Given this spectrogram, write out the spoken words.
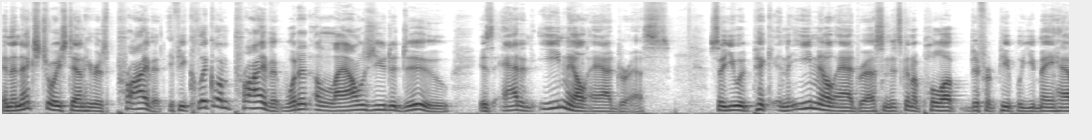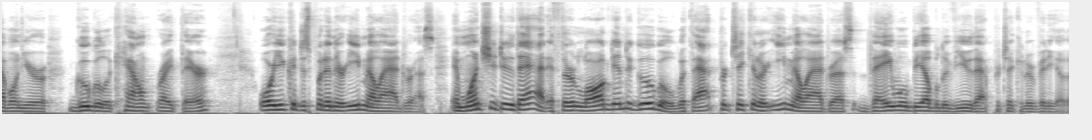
And the next choice down here is private. If you click on private, what it allows you to do is add an email address. So you would pick an email address and it's going to pull up different people you may have on your Google account right there. Or you could just put in their email address. And once you do that, if they're logged into Google with that particular email address, they will be able to view that particular video.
